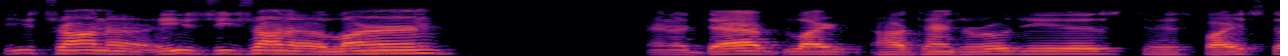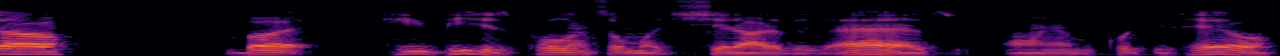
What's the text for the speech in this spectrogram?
he's trying to he's he's trying to learn and adapt like how Tanjiroji is to his fight style, but he he just pulling so much shit out of his ass on him quick as hell.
